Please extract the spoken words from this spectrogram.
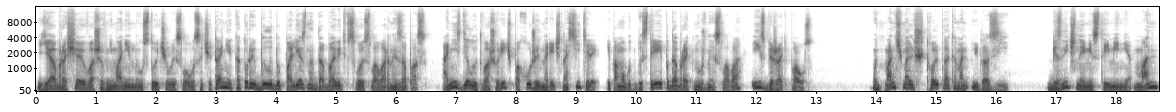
Я обращаю ваше внимание на устойчивые словосочетания, которые было бы полезно добавить в свой словарный запас. Они сделают вашу речь похожей на речь носителя и помогут быстрее подобрать нужные слова и избежать пауз. Und manchmal stolperte man über sie. Безличное местоимение «man»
